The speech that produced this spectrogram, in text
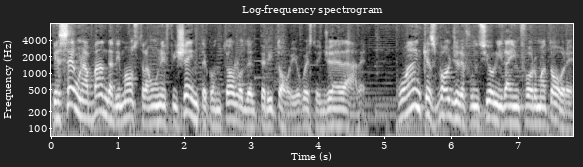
che se una banda dimostra un efficiente controllo del territorio, questo in generale, può anche svolgere funzioni da informatore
